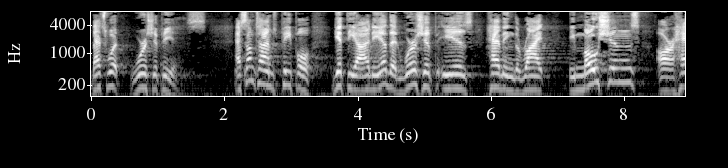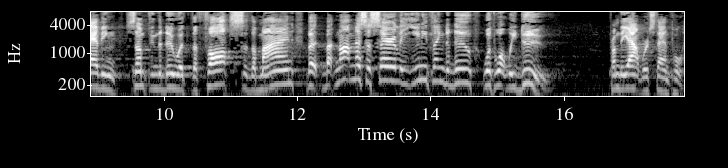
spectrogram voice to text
That's what worship is. Now, sometimes people get the idea that worship is having the right emotions or having something to do with the thoughts of the mind, but, but not necessarily anything to do with what we do from the outward standpoint.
